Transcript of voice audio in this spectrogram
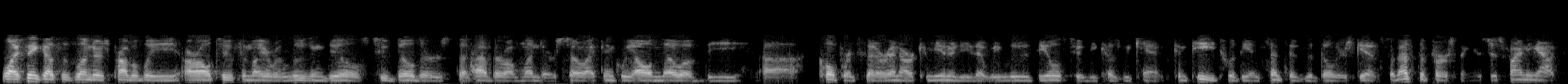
Well, I think us as lenders probably are all too familiar with losing deals to builders that have their own lenders. So I think we all know of the uh, culprits that are in our community that we lose deals to because we can't compete with the incentives that builders give. So that's the first thing is just finding out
